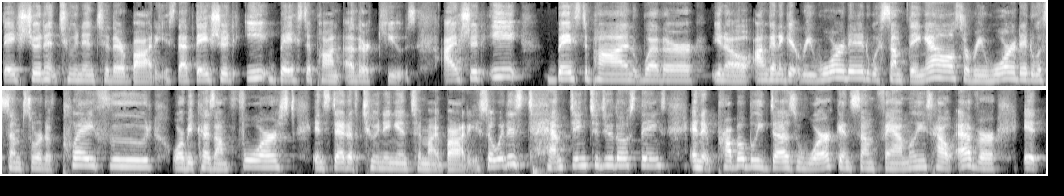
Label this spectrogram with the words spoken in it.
they shouldn't tune into their bodies, that they should eat based upon other cues. I should eat based upon whether, you know, I'm going to get rewarded with something else or rewarded with some sort of play food or because I'm forced instead of tuning into my body. So it is tempting to do those things and it probably does work in some families. However, it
